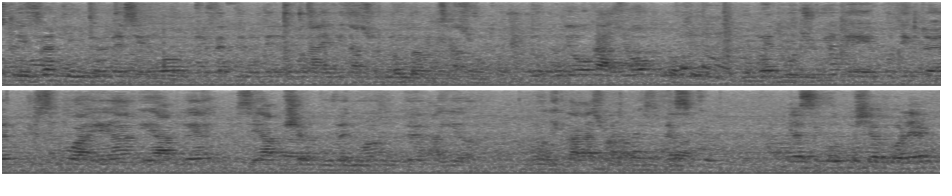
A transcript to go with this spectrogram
Mwen plezi mwen mese nou ki fèk de nou telefon an evitasyon mwen komunikasyon. Nou de okasyon, nou mwen prodjou e protekteur du sitwaryen e apre se ap chèv gouvenman nou te ayer. Mwen deklarasyon an la presse. Mersi. Merci beaucoup, chers collègues.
